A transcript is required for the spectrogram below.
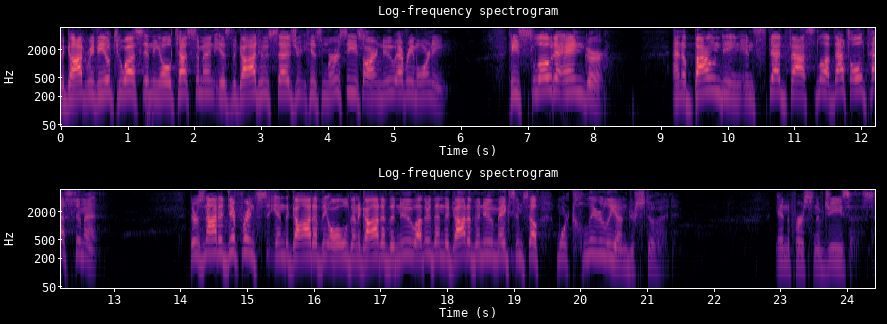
The God revealed to us in the Old Testament is the God who says his mercies are new every morning. He's slow to anger and abounding in steadfast love. That's Old Testament. There's not a difference in the God of the old and a God of the new, other than the God of the new makes himself more clearly understood in the person of Jesus.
